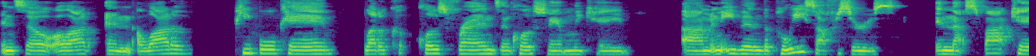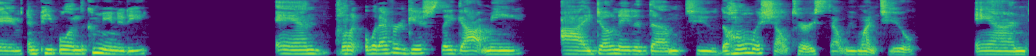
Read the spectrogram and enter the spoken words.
And so a lot and a lot of people came, a lot of close friends and close family came. Um, and even the police officers in that spot came and people in the community. And wh- whatever gifts they got me, I donated them to the homeless shelters that we went to. And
